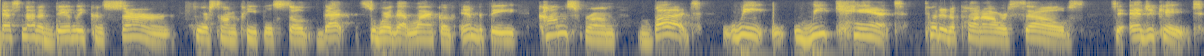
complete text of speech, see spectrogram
that's not a daily concern for some people. So that's where that lack of empathy comes from. But we we can't put it upon ourselves to educate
